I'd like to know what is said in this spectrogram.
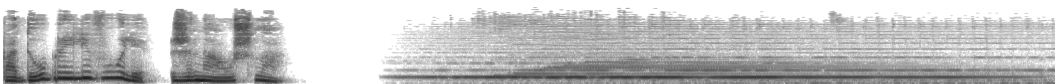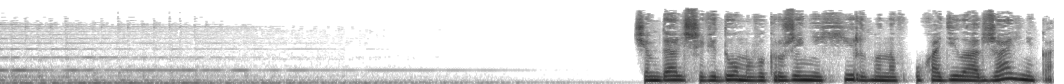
По доброй ли воле жена ушла? Чем дальше ведома в окружении Хирдманов уходила от жальника,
